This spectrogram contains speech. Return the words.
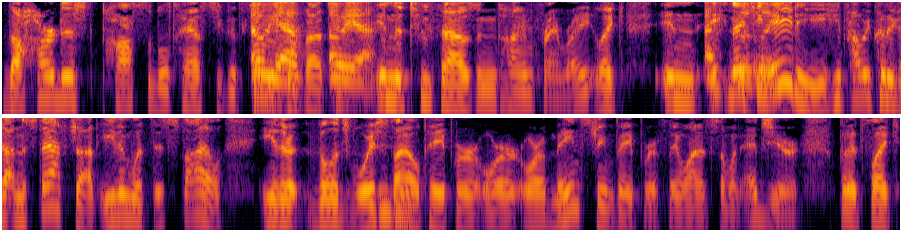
the hardest possible task you could set oh, yourself out to oh, yeah. in the 2000 time frame, right? Like in Absolutely. 1980, he probably could have gotten a staff job, even with this style, either Village Voice mm-hmm. style paper or, or a mainstream paper if they wanted someone edgier. But it's like,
